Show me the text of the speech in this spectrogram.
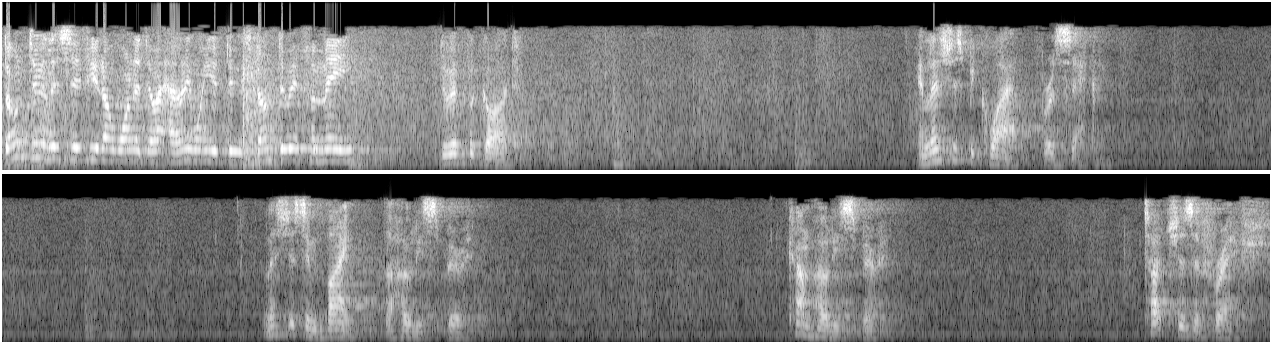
Don't do this if you don't want to do it. I only want you to do this. Don't do it for me, do it for God. And let's just be quiet for a second. Let's just invite the Holy Spirit. Come, Holy Spirit. Touch us afresh.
